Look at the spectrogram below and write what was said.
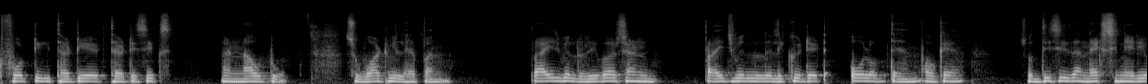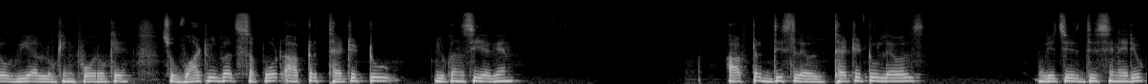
40 38 36 and now 2 so what will happen? Price will reverse and price will liquidate all of them okay? So this is the next scenario we are looking for okay? So what will the support after 32 you can see again? After this level 32 levels which is this scenario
